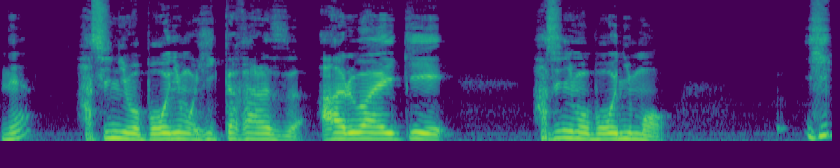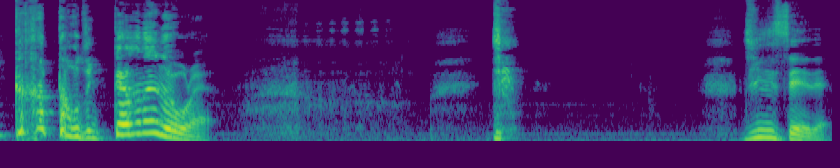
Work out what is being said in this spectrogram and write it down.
ね。箸にも棒にも引っかからず、R1 へ行き、箸にも棒にも、引っかかったこと一回もないのよ、俺。人生で。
